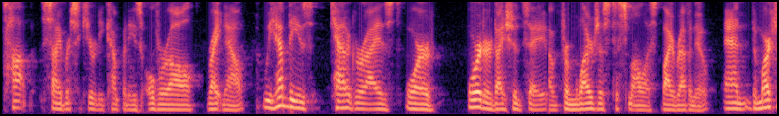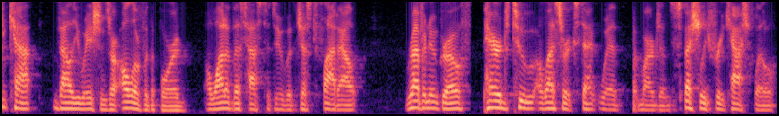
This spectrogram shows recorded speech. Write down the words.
top cybersecurity companies overall right now. We have these categorized or ordered, I should say, uh, from largest to smallest by revenue. And the market cap valuations are all over the board. A lot of this has to do with just flat out revenue growth paired to a lesser extent with margins, especially free cash flow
